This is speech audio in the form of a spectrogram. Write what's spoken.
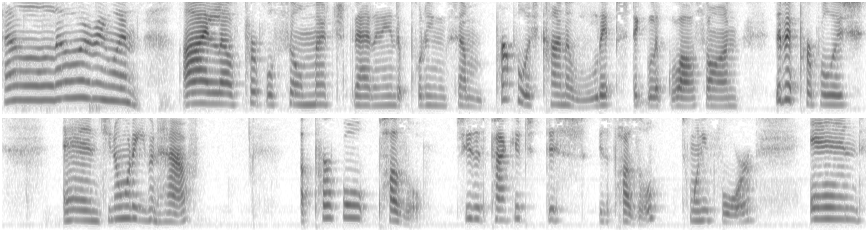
Hello everyone! I love purple so much that I ended up putting some purplish kind of lipstick lip gloss on. It's a bit purplish. And you know what I even have? A purple puzzle. See this package? This is a puzzle, 24. And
